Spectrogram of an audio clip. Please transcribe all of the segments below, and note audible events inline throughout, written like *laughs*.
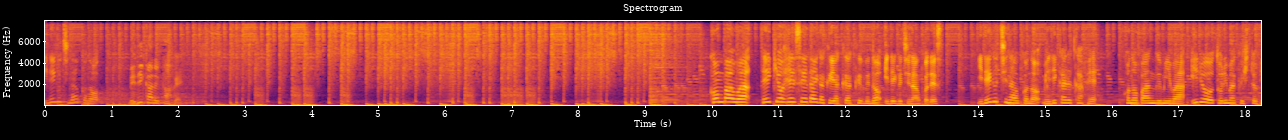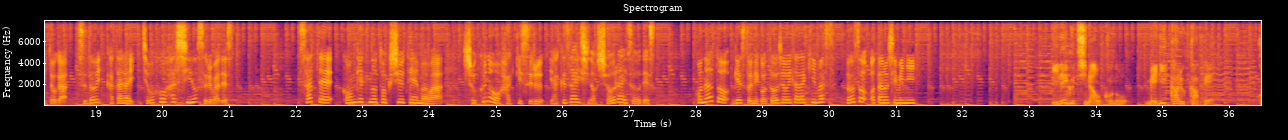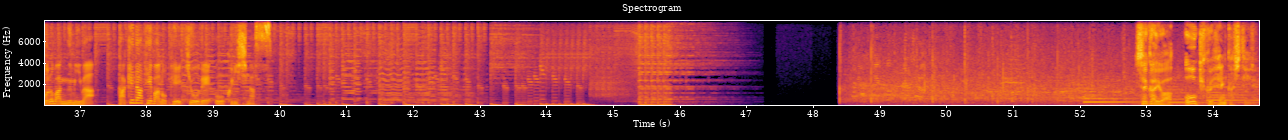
井出口直子のメディカルカフェ。こんばんは。帝京平成大学薬学部の井出口直子です。井出口直子のメディカルカフェ。この番組は医療を取り巻く人々が集い語らい情報発信をする場です。さて今月の特集テーマは食能を発揮する薬剤師の将来像ですこの後ゲストにご登場いただきます。どうぞお楽しみに。井出口直子のメディカルカフェ。この番組は武田手羽の提供でお送りします。世界は大きく変化している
